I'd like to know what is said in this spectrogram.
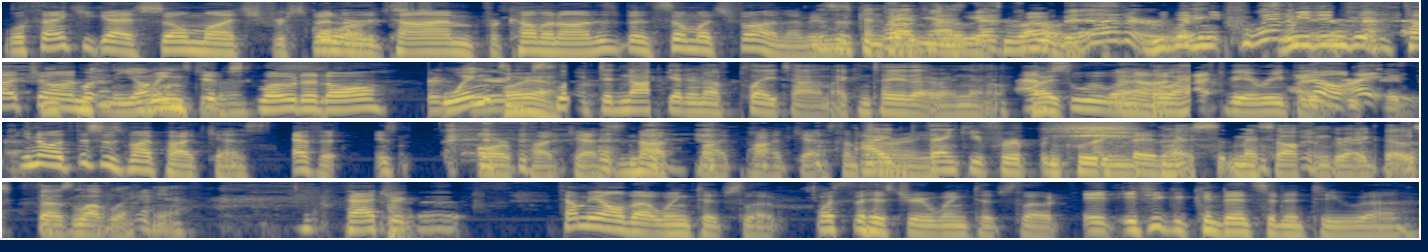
Well, thank you guys so much for spending the time for coming on. This has been so much fun. I mean, This we has been could Wait, talk you about guys two go to hours. bed or We didn't, wait a we didn't get to touch on putting the young ones Wingtips bed. Float at all. Wingtip Oh, yeah. Slope did not get enough playtime. I can tell you that right now. Absolutely Well, It will not. have to be a repeat. no, I. You know what? This is my podcast. F it. It's our podcast. It's not my podcast. I'm I sorry, thank you for including my, myself and Greg. That was that was lovely. Yeah. Patrick. Tell me all about Wingtip Sloat. What's the history of Wingtip Sloat? If if you could condense it into uh, a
